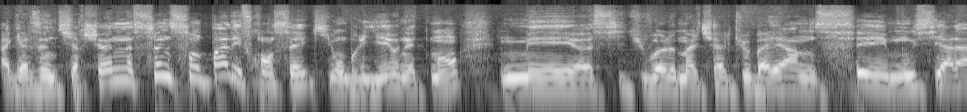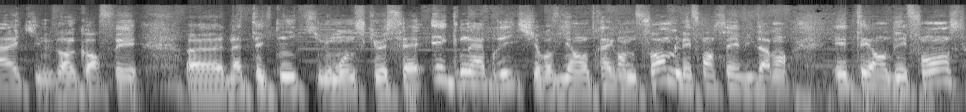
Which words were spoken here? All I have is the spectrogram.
à Gelsenkirchen. Ce ne sont pas les Français qui ont brillé, honnêtement, mais si tu vois le match Schalke Bayern, c'est Moussiala qui nous a encore fait de la technique, qui nous montre ce que c'est, et Gnabry qui revient en très grande forme. Les Français évidemment étaient en défense,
